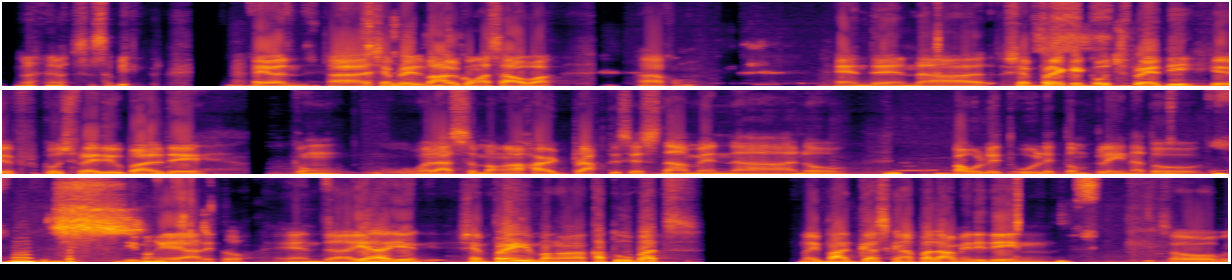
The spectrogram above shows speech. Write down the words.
sasabihin ko. Ayun, ah siyempre mahal kong asawa. Kung- And then, uh, syempre kay Coach Freddy, kay Coach Freddy Ubalde, kung wala sa mga hard practices namin na ano, paulit-ulit tong play na to, hindi mangyayari to. And uh, yeah, yun, syempre yung mga katubats, may podcast nga pala kami ni Dane. So,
